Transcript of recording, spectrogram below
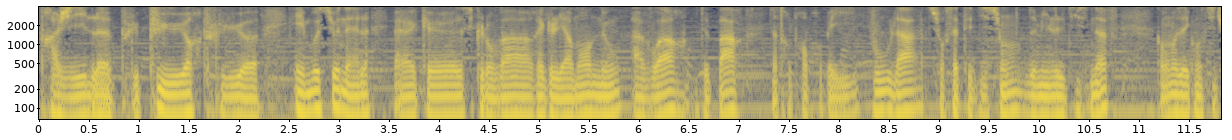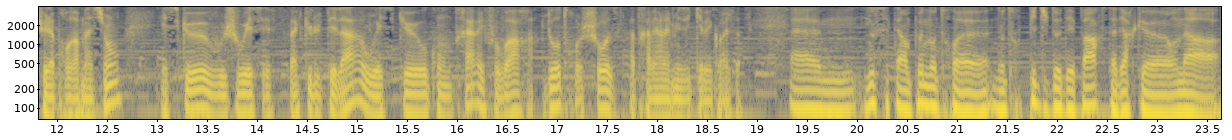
fragile, plus pur, plus émotionnel que ce que l'on va régulièrement nous avoir de par notre propre pays. Vous, là, sur cette édition 2019, comment vous avez constitué la programmation? Est-ce que vous jouez ces facultés-là ou est-ce que, au contraire, il faut voir d'autres choses à travers la musique québécoise? Euh, Nous, c'était un peu notre euh, notre pitch de départ, c'est-à-dire qu'on a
